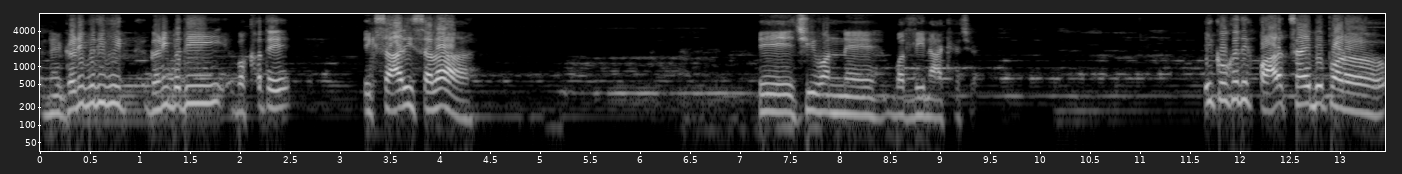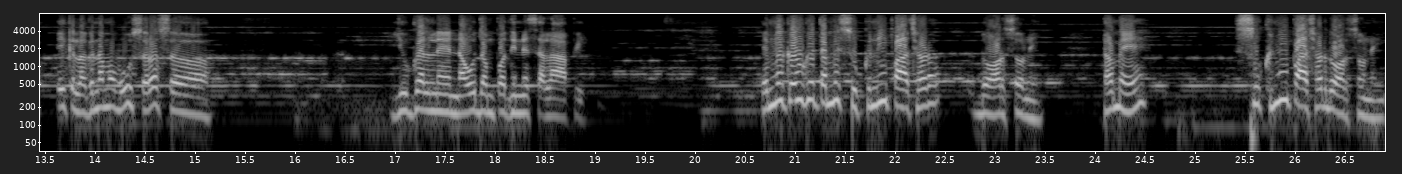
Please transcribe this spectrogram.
અને ઘણી બધી ઘણી બધી વખતે એક સારી સલાહ એ જીવનને બદલી નાખે છે. એક વખત એક પાળક સાહેબે પણ એક લગ્નમાં બહુ સરસ યુગલને, નવ દંપતીને સલાહ આપી. એમને કહ્યું કે તમે સુખની પાછળ દોડશો નહીં. તમે સુખની પાછળ દોડશો નહીં.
